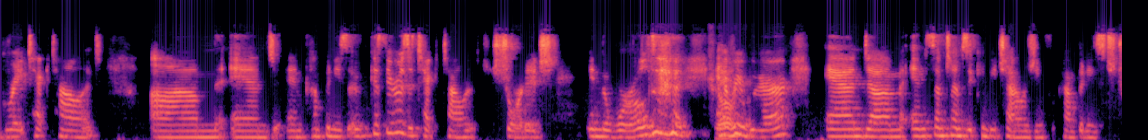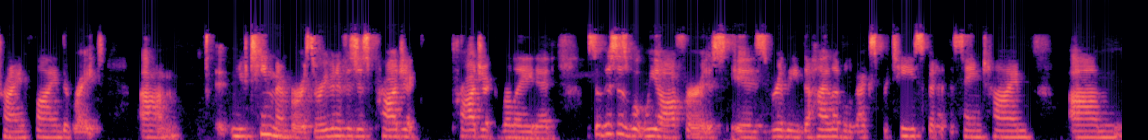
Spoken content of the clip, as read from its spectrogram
great tech talent um, and, and companies, because there is a tech talent shortage in the world sure. everywhere and um, and sometimes it can be challenging for companies to try and find the right um, new team members or even if it's just project project related. So this is what we offer is, is really the high level of expertise, but at the same time, um,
